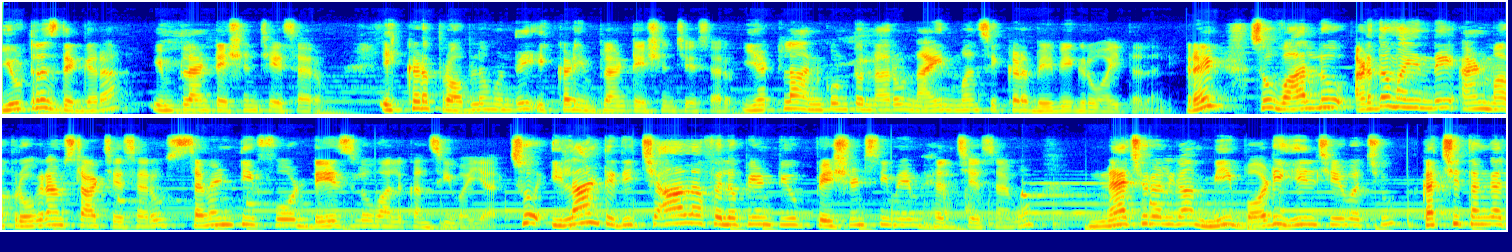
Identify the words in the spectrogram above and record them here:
యూట్రస్ దగ్గర ఇంప్లాంటేషన్ చేశారు. ఇక్కడ ప్రాబ్లం ఉంది ఇక్కడ ఇంప్లాంటేషన్ చేశారు. ఎట్లా అనుకుంటున్నారు? నైన్ మంత్స్ ఇక్కడ బేబీ గ్రో అవుతుందని రైట్ సో వాళ్ళు అర్థమైంది అండ్ మా ప్రోగ్రామ్ స్టార్ట్ చేశారు. సెవెంటీ ఫోర్ డేస్లో వాళ్ళు కన్సీవ్ అయ్యారు. సో ఇలాంటిది చాలా ఫిలిపియన్ ట్యూబ్ పేషెంట్స్ని మేము హెల్ప్ చేశాము. న్యాచురల్గా మీ బాడీ హీల్ చేయవచ్చు. ఖచ్చితంగా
